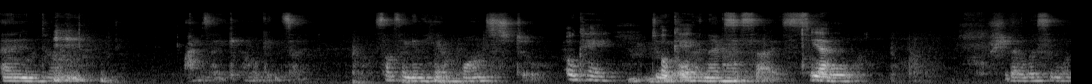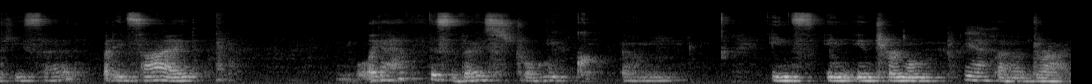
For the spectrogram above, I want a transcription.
And um, I'm thinking, I look inside. Something in here wants to Okay. do Okay. an exercise. So Yeah. should I listen what he said? But inside, like I have this very strong um, in, in, internal Yeah. uh, drive.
